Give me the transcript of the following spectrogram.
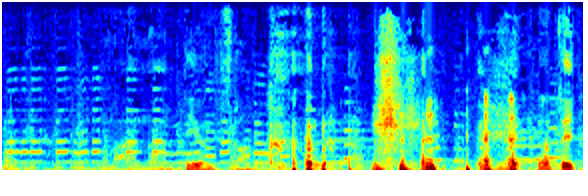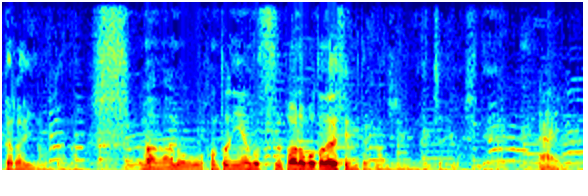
ーまあ、なんて言うんですか？なんて言ったらいいのかな。まあ、あの、本当にあの、スーパーロボット大戦みたいな感じになっちゃいまして、はい。うん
